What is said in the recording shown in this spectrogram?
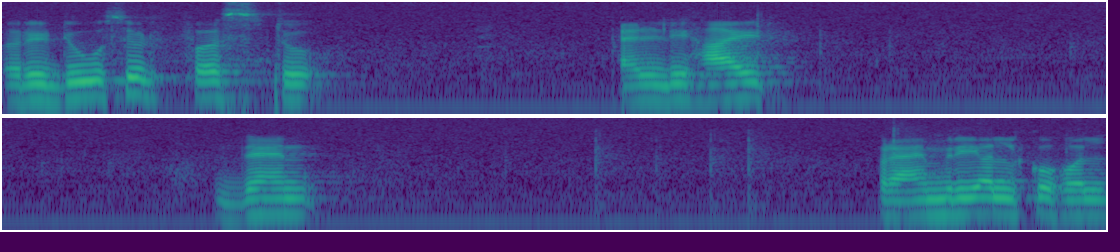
reduced first to aldehyde, then primary alcohol,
